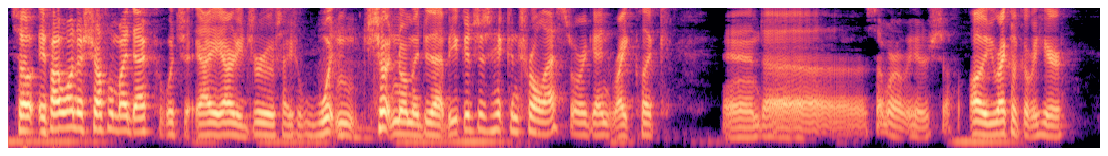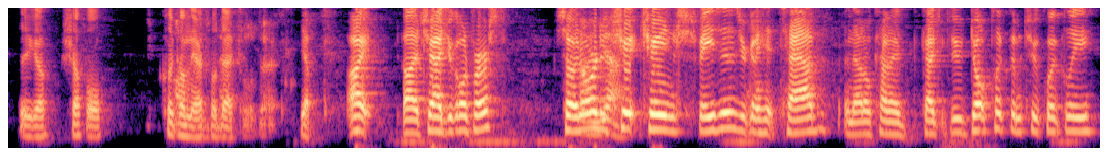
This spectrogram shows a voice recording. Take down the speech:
So if I want to shuffle my deck, which I already drew, so I wouldn't shouldn't normally do that, but you could just hit Control S or again right click and uh, somewhere over here shuffle. Oh, you right click over here. There you go. Shuffle. Click on the actual deck. Actual deck. Yep. All right. uh, Chad, you're going first. So in Uh, order yeah. to ch- change phases, you're going to hit Tab, and that'll kind of guide you through. Don't click them too quickly.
